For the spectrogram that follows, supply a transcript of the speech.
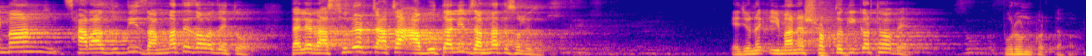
ইমান ছাড়া যদি জান্নাতে যাওয়া যাইত তাহলে রাসুলের চাচা আবু তালিব জান্নাতে চলে যেত। এই জন্য ইমানের শর্ত কি করতে হবে? পূরণ করতে হবে।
